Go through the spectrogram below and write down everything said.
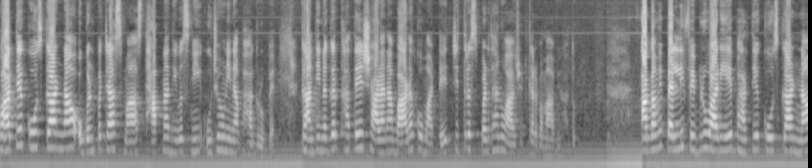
ભારતીય કોસ્ટગાર્ડના ઓગણપચાસમાં સ્થાપના દિવસની ઉજવણીના ભાગરૂપે ગાંધીનગર ખાતે શાળાના બાળકો માટે ચિત્ર સ્પર્ધાનું આયોજન કરવામાં આવ્યું હતું. આગામી પહેલી ફેબ્રુઆરીએ ભારતીય કોસ્ટગાર્ડના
